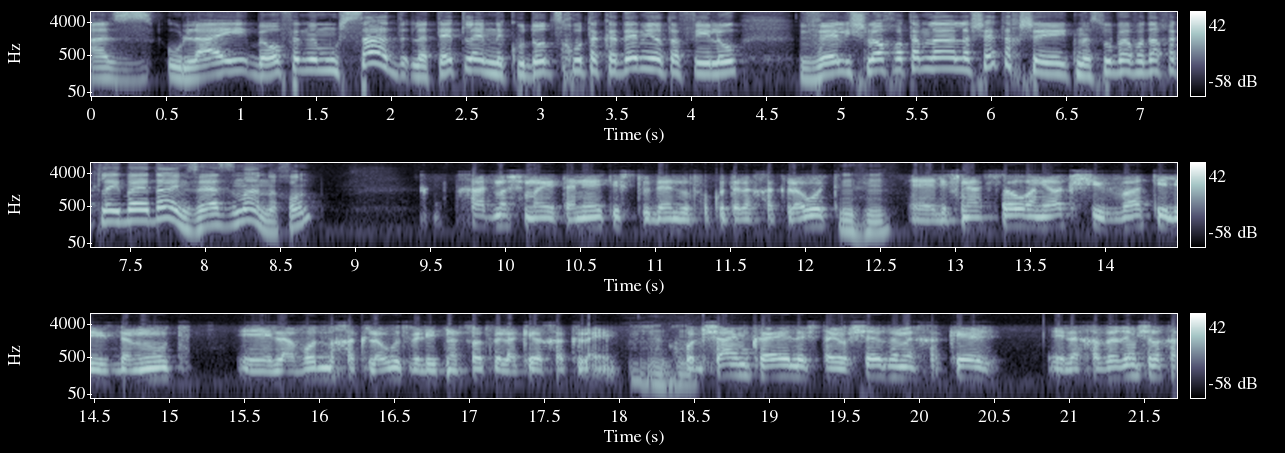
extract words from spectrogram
אז אולי באופן ממוסד לתת להם נקודות זכות אקדמיות אפילו, ולשלוח אותם לשטח שיתנסו בעבודה חקלאית בידיים, זה הזמן, נכון? חד משמעית, אני הייתי סטודנט בפקולטה לחקלאות. אה, לפני עשור אני רק שיוועתי להזדמנות אה, לעבוד בחקלאות ולהתנסות ולהכיר חקלאים. חודשיים כאלה שאתה יושב ומחכה אה, לחברים שלך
